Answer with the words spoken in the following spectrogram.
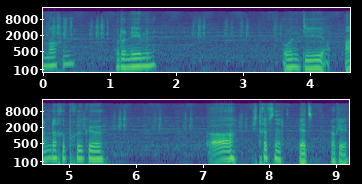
machen oder nehmen. Und die andere Brücke... Oh, ich treff's nicht. Jetzt. Okay.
